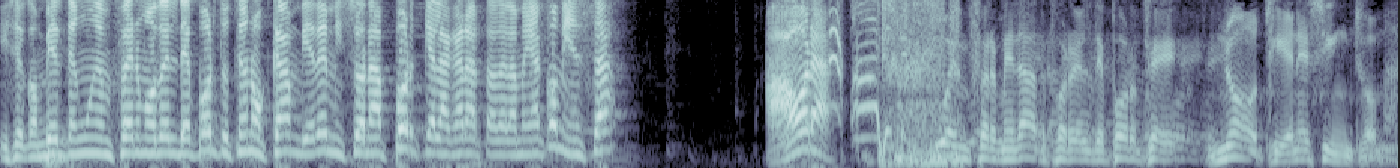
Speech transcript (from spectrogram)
y se convierte en un enfermo del deporte. Usted no cambie de emisora porque la garata de la mega comienza ahora. Tu enfermedad por el deporte no tiene síntomas,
